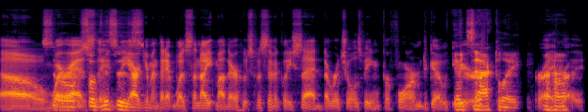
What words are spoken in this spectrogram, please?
Oh, So- whereas so the, this the argument that it was the Night Mother who specifically said the ritual is being performed, go here. Exactly. Right, Uh-huh. right.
